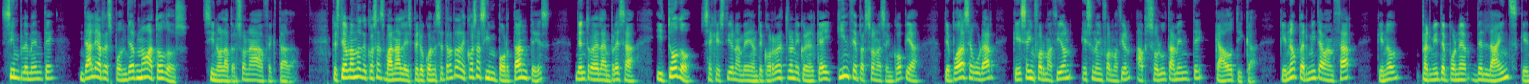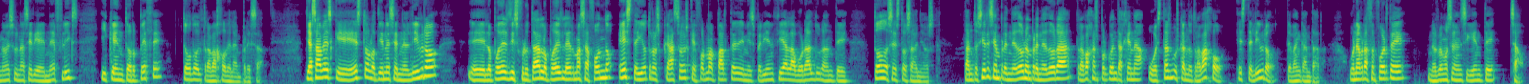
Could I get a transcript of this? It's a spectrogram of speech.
Simplemente dale a responder no a todos, sino a la persona afectada. Te estoy hablando de cosas banales, pero cuando se trata de cosas importantes, dentro de la empresa y todo se gestiona mediante correo electrónico en el que hay 15 personas en copia, te puedo asegurar que esa información es una información absolutamente caótica, que no permite avanzar, que no permite poner deadlines, que no es una serie de Netflix y que entorpece todo el trabajo de la empresa. Ya sabes que esto lo tienes en el libro, eh, lo puedes disfrutar, lo puedes leer más a fondo, este y otros casos que forman parte de mi experiencia laboral durante todos estos años. Tanto si eres emprendedor o emprendedora, trabajas por cuenta ajena o estás buscando trabajo, este libro te va a encantar. Un abrazo fuerte, nos vemos en el siguiente, chao.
